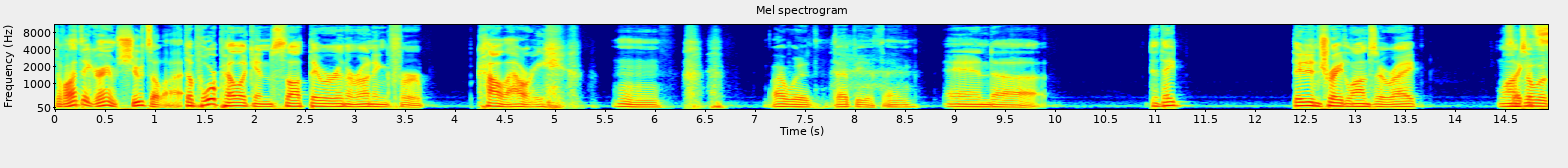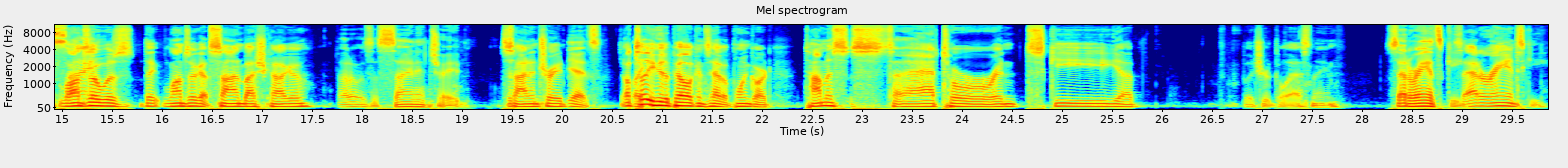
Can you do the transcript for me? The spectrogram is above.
Devonte Graham shoots a lot. the poor Pelicans thought they were in the running for Kyle Lowry. Hmm. Why would that be a thing? And uh did they they didn't trade Lonzo, right? Lonzo a was, Lonzo was they, Lonzo got signed by Chicago. thought it was a sign and trade. Sign and trade. Yeah, it's I'll tell you who the Pelicans have at point guard. Thomas Satoransky. Uh, butchered the last name. Satoransky. Satoransky.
